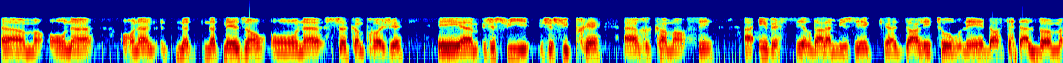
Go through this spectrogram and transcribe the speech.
on a on a notre, notre maison, on a ça comme projet et euh, je suis je suis prêt à recommencer à investir dans la musique, euh, dans les tournées, dans cet album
